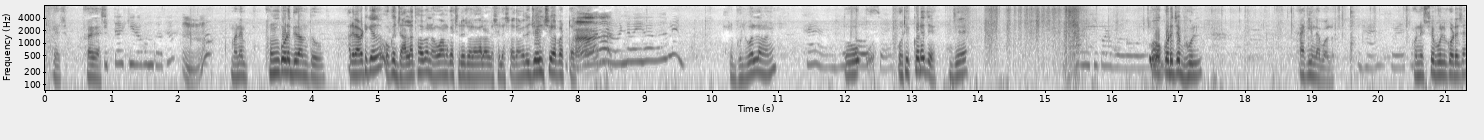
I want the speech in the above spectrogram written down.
ঠিক আছে হয়ে গেছে। এটা কি রকম কথা? মানে ফোন করে দিলাম তো। আরে ব্যাপারটা কি? ওকে জ্বালাতে হবে না ও আমাকে ছেড়ে চলে গেল ওটা ছেলের সাথে। আমি তো জ্বলছি ব্যাপারটা আপনি আমার নাম এইভাবে বলবেন ভুল বললাম আমি? হ্যাঁ তো ও ঠিক করেছে যে আমি কি করে বলব বলুন? ও করেছে ভুল। হ্যাঁ কি না বলো? হ্যাঁ ও নিশ্চয়ই ভুল করেছে।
